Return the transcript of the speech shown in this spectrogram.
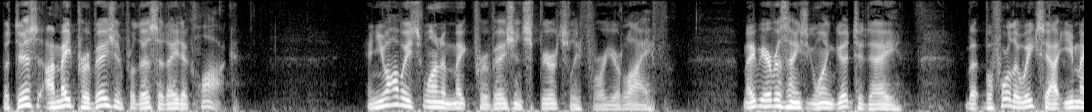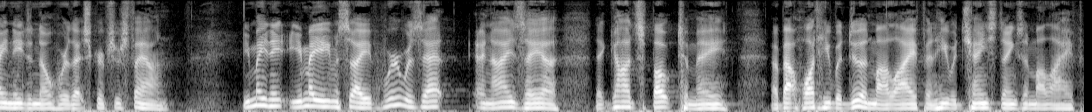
But this, I made provision for this at 8 o'clock. And you always want to make provision spiritually for your life. Maybe everything's going good today, but before the week's out, you may need to know where that scripture's found. You may, need, you may even say, Where was that in Isaiah that God spoke to me about what He would do in my life, and He would change things in my life.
